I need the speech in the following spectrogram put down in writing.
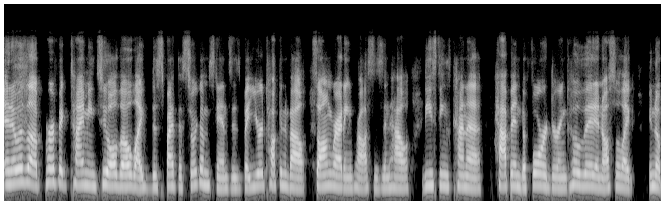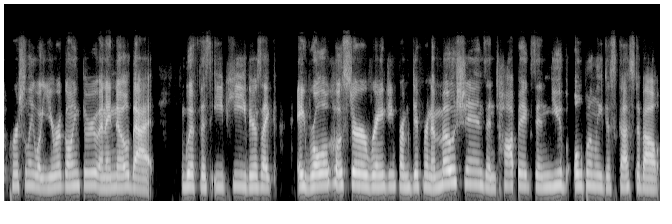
and it was a perfect timing too although like despite the circumstances but you're talking about songwriting process and how these things kind of happened before during covid and also like you know personally what you were going through. And i know that with this ep there's like a roller coaster ranging from different emotions and topics and you've openly discussed about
